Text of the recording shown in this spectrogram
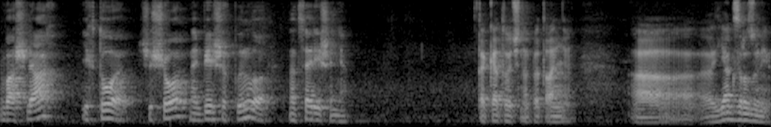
ваш шлях, і хто чи що найбільше вплинуло на це рішення? Таке точне питання. Як зрозумів?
